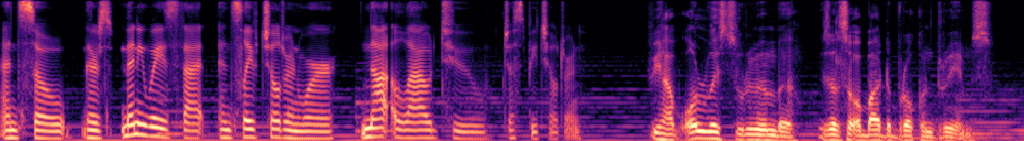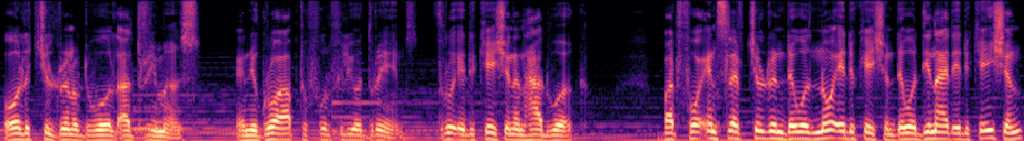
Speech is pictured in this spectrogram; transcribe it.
And so there's many ways that enslaved children were not allowed to just be children. We have always to remember is also about the broken dreams. All the children of the world are dreamers, and you grow up to fulfill your dreams through education and hard work. But for enslaved children, there was no education. They were denied education,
